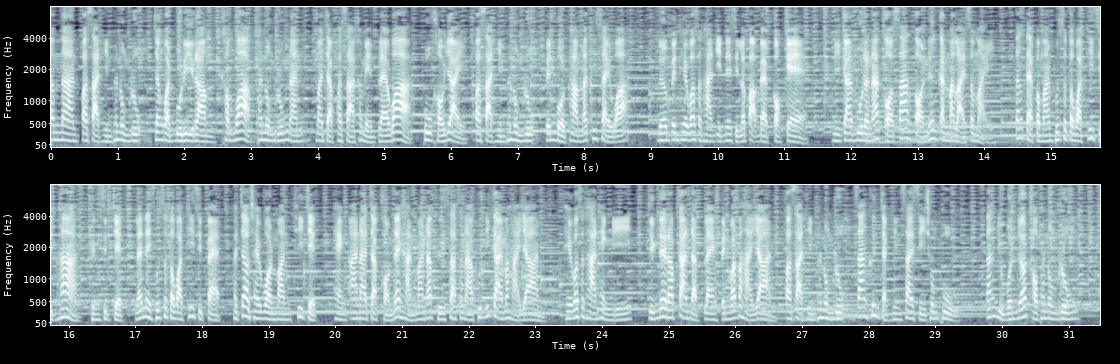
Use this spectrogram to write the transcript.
ตำนานปราสาทหินพนมรุ้งจังหวัดบุรีรัมย์คำว่าพนมรุ้งนั้น มาจากภาษาเขมรแปลว่า ภูเขาใหญ่ ปราสาทหินพนมรุ้งเป็นโบสถ์พราหมณ์ลัทธิไสยวะ เดิมเป็นเทวสถานอิฐในศิลปะแบบเก่าแก่ มีการบูรณะก่อสร้างต่อเนื่องกันมาหลายสมัย ตั้งแต่ประมาณพุทธศตวรรษที่ 15 ถึง 17 และในพุทธศตวรรษที่ 18 พระเจ้าชัยวรมันที่ 7 แห่งอาณาจักรขอมได้หันมานับถือศาสนาพุทธนิกายมหายานเทวสถานแห่งนี้จึงได้รับการดัดแปลงเป็นวัดมหายาน ปราสาทหินพนมรุ้งสร้างขึ้นจากหินทรายสีชมพู ตั้งอยู่บนยอดเขาพนมรุ้ง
